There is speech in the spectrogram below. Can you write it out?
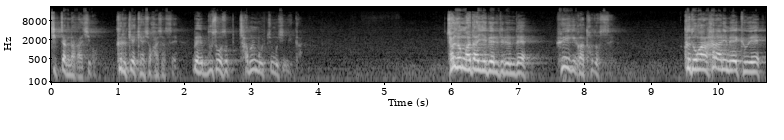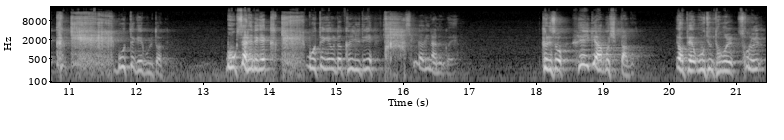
직장 나가시고 그렇게 계속 하셨어요. 왜? 무서워서 잠을 못 주무시니까. 저녁마다 예배를 드리는데 회개가 터졌어요. 그동안 하나님의 교회에 크게 못되게 굴던 목사님에게 크게 못되게 굴던 그 일들이 다 생각이 나는 거예요. 그래서 회개하고 싶다고 옆에 오줌통을 손을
